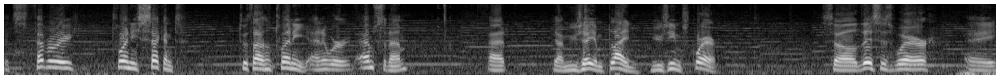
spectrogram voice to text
It's February 22nd, 2020, and we're in Amsterdam at yeah, Museumplein, Museum Square. So this is where a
